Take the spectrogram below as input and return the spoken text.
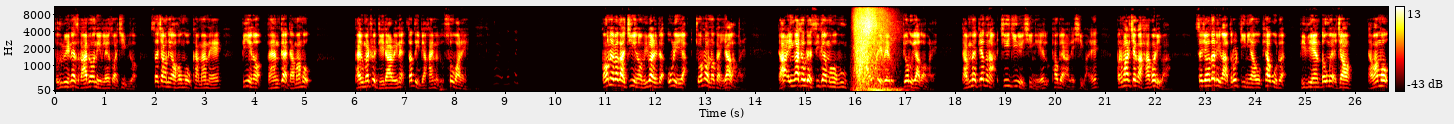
သူတွေနဲ့စကားပြောနေလဲဆိုတာကြည့်ပြီးတော့16နှစ်အောက်ဟုတ်မဟုတ်ခံမှန်းမယ်ပြီးရင်တော့ဘန်ကတ်ဒါမှမဟုတ် biometric data တွေနဲ့တက်တည်ပြခိုင်းမယ်လို့ဆိုပါတယ်ကောင်းတဲ့ဘက်ကကြည့်ရင်တော့မိဘတွေအတွက်ဥပဒေအရကြောထောက်နောက်ခံရလာပါတယ်ဒါအိမ်ကထုတ်တဲ့စီကံမဟုတ်ဘူးဥပဒေပဲလို့ပြောလို့ရသွားပါတယ်ဒါပေမဲ့ပြဿနာအကြီးကြီးတွေရှိနေတယ်လို့ထောက်ပြတာလည်းရှိပါတယ်ပထမတစ်ချက်ကဟာခွက်တွေပါစကြောသက်တွေကသူတို့တီနီယာကိုဖျောက်ဖို့အတွက် VPN သုံးမဲ့အကြောင်းဒါမှမဟုတ်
